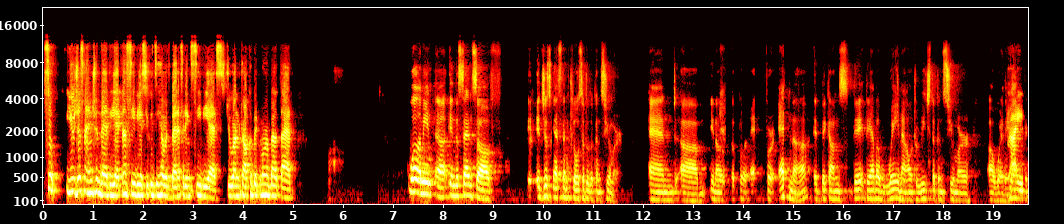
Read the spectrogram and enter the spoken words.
so. You just mentioned there the Aetna CVS. You can see how it's benefiting CVS. Do you want to talk a bit more about that? Well, I mean, uh, in the sense of it, it just gets them closer to the consumer and um, you know for, for Aetna, it becomes they, they have a way now to reach the consumer uh, where they right. are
